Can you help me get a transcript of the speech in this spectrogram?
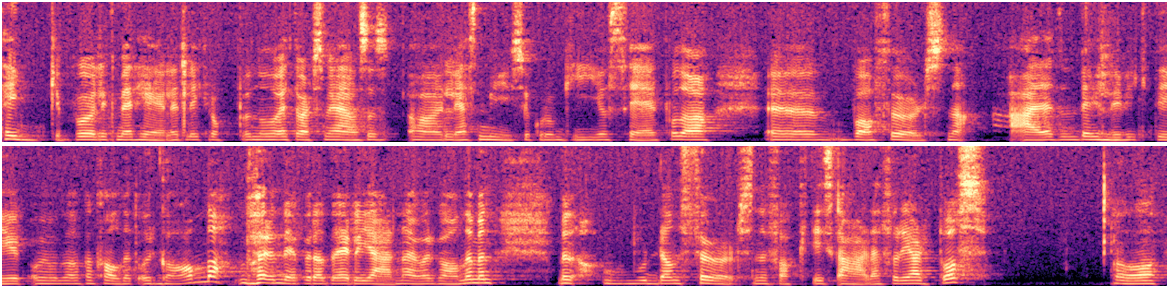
tenke på litt mer helhetlig i kroppen, og etter hvert som jeg også har lest mye psykologi og ser på da eh, hva følelsene er et veldig viktig Man kan kalle det et organ, da. Bare det for at Eller hjernen er jo organet. Men, men hvordan følelsene faktisk er der for å hjelpe oss. Og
